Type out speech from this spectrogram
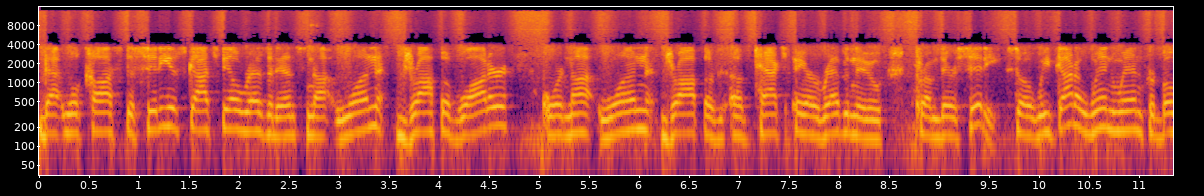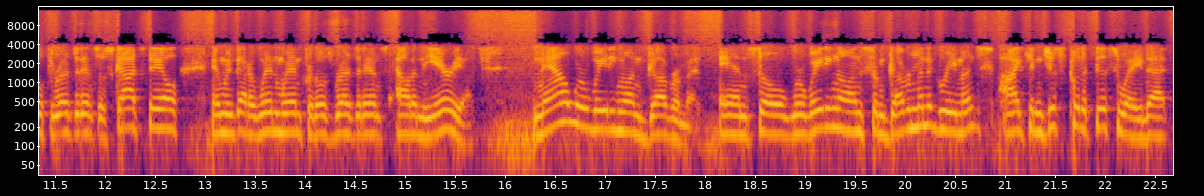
that will cost the city of Scottsdale residents not one drop of water or not one drop of, of taxpayer revenue from their city. So we've got a win win for both residents of Scottsdale and we've got a win win for those residents out in the area. Now we're waiting on government. And so we're waiting on some government agreements. I can just put it this way that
